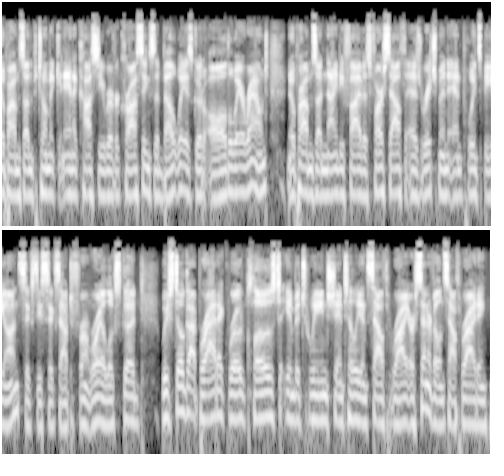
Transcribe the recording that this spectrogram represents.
No problems on the Potomac and Anacostia River crossings. The Beltway is good all the way around. No problems on 95 as far south as Richmond and points beyond. 66 out to Front Royal looks good. We've still got Braddock Road closed in between Chantilly and South Riding or Centreville and South Riding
